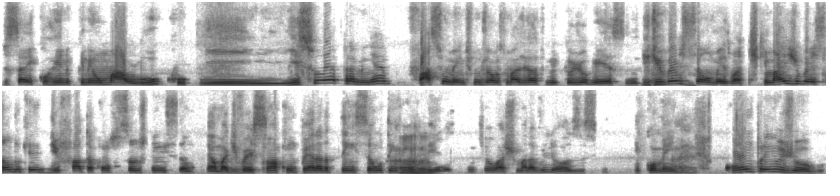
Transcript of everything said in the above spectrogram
de sair correndo que nem um maluco. E isso é, para mim, é facilmente um dos jogos mais legais que eu joguei, assim. De diversão mesmo. Acho que mais diversão do que de fato a construção de tensão. É uma diversão acompanhada da tensão o tempo Aham. inteiro, assim, que eu acho maravilhosa, assim. Recomendo. É. Comprem o jogo.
